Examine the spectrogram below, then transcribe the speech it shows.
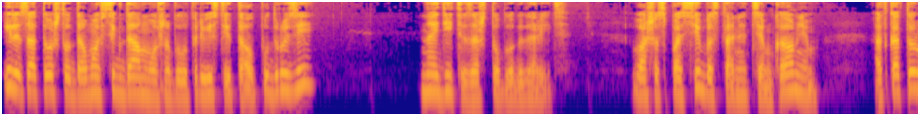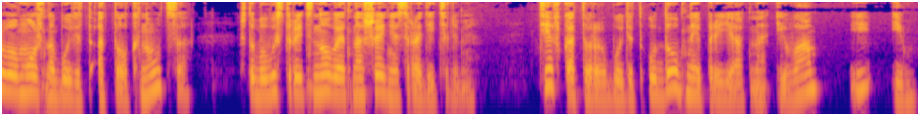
Или за то, что домой всегда можно было привести толпу друзей? Найдите, за что благодарить. Ваше спасибо станет тем камнем, от которого можно будет оттолкнуться, чтобы выстроить новые отношения с родителями те, в которых будет удобно и приятно и вам, и им.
